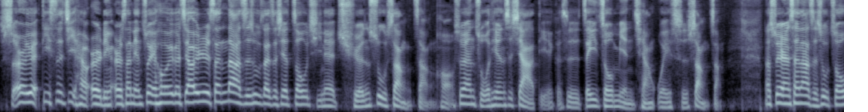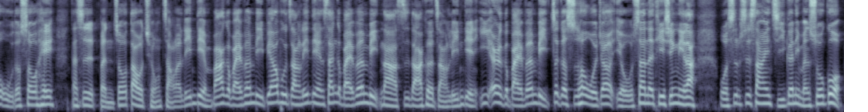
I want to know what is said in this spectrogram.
十二月第四季，还有二零二三年最后一个交易日，三大指数在这些周期内全数上涨。哈，虽然昨天是下跌，可是这一周勉强维持上涨。那虽然三大指数周五都收黑，但是本周道琼涨了零点八个百分比，标普涨零点三个百分比，纳斯达克涨零点一二个百分比。这个时候我就要友善的提醒你了，我是不是上一集跟你们说过？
